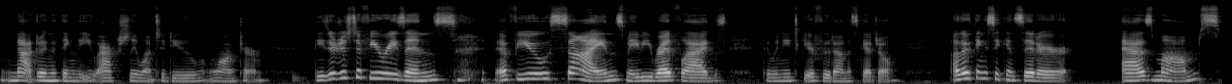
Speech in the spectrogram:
not doing the thing that you actually want to do long term. These are just a few reasons, a few signs, maybe red flags that we need to get your food on a schedule. Other things to consider as moms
